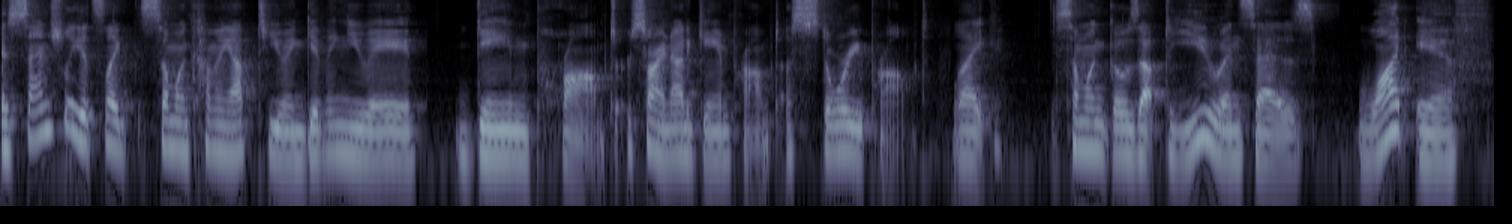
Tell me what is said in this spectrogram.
essentially, it's like someone coming up to you and giving you a game prompt, or sorry, not a game prompt, a story prompt. Like someone goes up to you and says, What if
